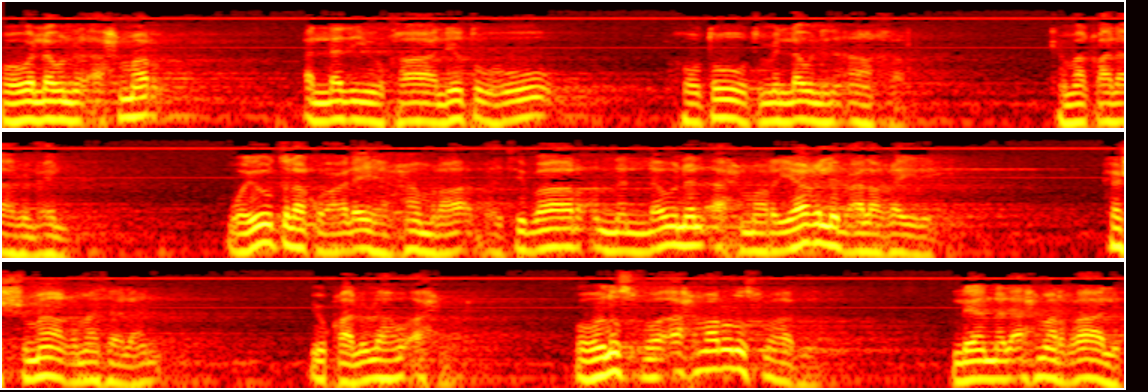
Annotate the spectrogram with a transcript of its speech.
وهو اللون الأحمر الذي يخالطه خطوط من لون آخر كما قال أهل العلم. ويطلق عليها حمراء باعتبار أن اللون الأحمر يغلب على غيره. كالشماغ مثلا يقال له أحمر وهو نصفه أحمر ونصفه أبيض لأن الأحمر غالب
